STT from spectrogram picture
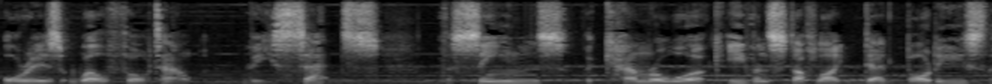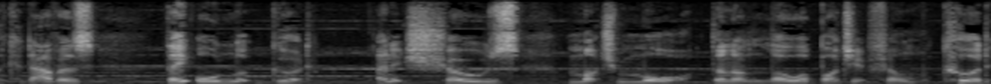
or is well thought out. The sets, the scenes, the camera work, even stuff like dead bodies, the cadavers, they all look good. And it shows much more than a lower budget film could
